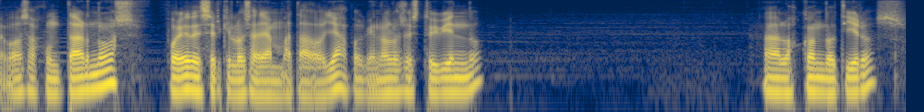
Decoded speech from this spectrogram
Vamos a juntarnos. Puede ser que los hayan matado ya, porque no los estoy viendo. A los condotieros.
